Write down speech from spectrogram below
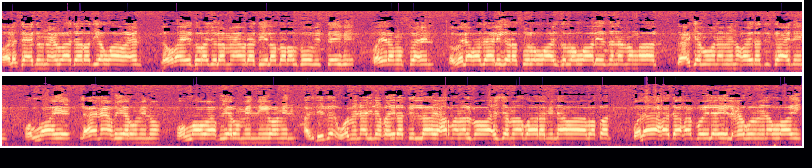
قال سعد بن عبادة رضي الله عنه لو رأيت رجلا مع امرته لضربته بالسيف غير مصفح فبلغ ذلك رسول الله صلى الله عليه وسلم قال تعجبون من غيرة سعد. والله لا أنا اغير منه. والله أغير مني ومن أجل ومن أجل غيرة الله حرم الفواحش ما ظهر منها وما بطن. ولا أحد أحب إليه العذر من الله.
